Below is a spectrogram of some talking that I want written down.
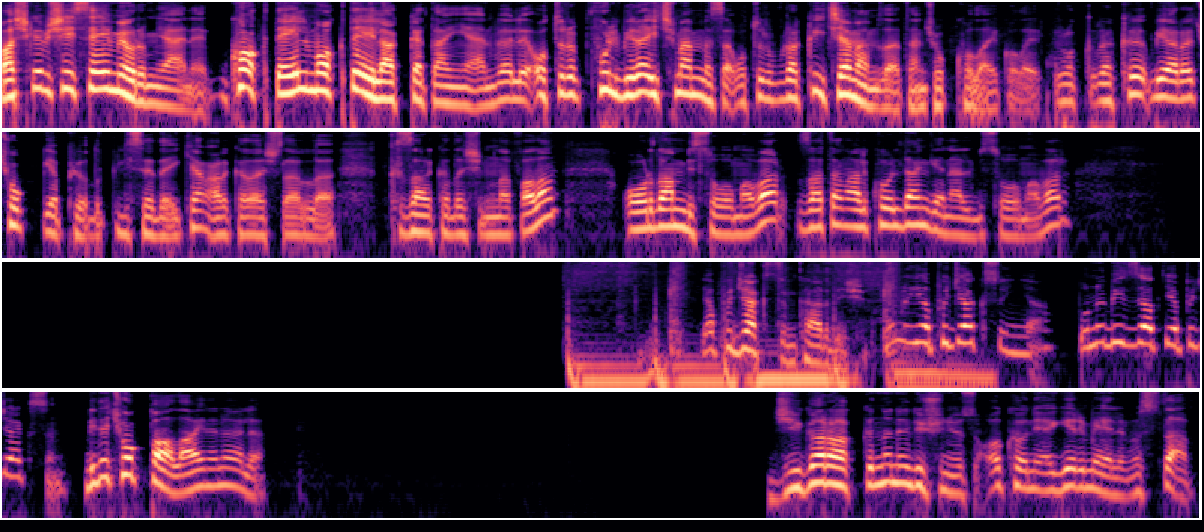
Başka bir şey sevmiyorum yani. Kokteyl mokteyl hakikaten yani. Böyle oturup full bira içmem mesela. Oturup rakı içemem zaten çok kolay kolay. Rak- Rakı bir ara çok yapıyorduk lisedeyken arkadaşlarla, kız arkadaşımla falan. Oradan bir soğuma var. Zaten alkolden genel bir soğuma var. Yapacaksın kardeşim. Bunu yapacaksın ya. Bunu bizzat yapacaksın. Bir de çok pahalı aynen öyle. Cigara hakkında ne düşünüyorsun? O konuya girmeyelim ustam.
